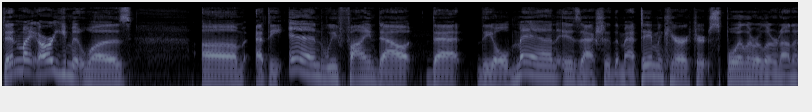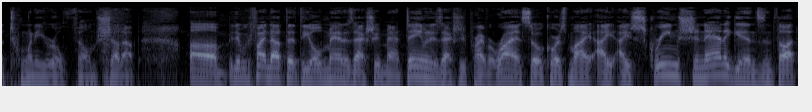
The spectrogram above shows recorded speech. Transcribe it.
then my argument was. Um, at the end, we find out that the old man is actually the Matt Damon character. Spoiler alert on a 20 year old film. Shut up. Um, then we find out that the old man is actually Matt Damon, is actually Private Ryan. So, of course, my I, I screamed shenanigans and thought,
